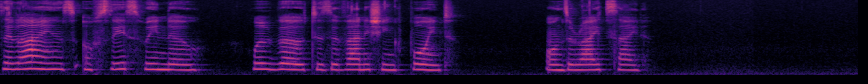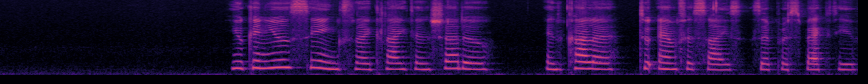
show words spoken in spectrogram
The lines of this window will go to the vanishing point on the right side. You can use things like light and shadow and color to emphasize the perspective.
